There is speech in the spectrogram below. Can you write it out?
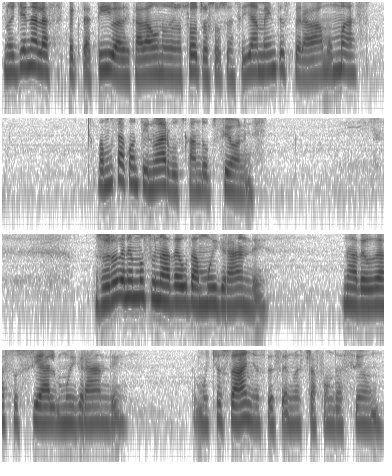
no llena las expectativas de cada uno de nosotros o sencillamente esperábamos más, vamos a continuar buscando opciones. Nosotros tenemos una deuda muy grande, una deuda social muy grande, de muchos años desde nuestra fundación,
